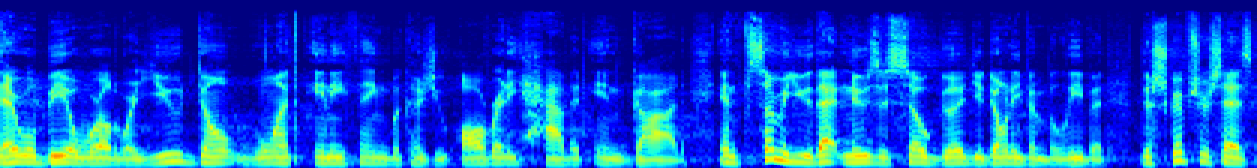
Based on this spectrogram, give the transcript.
there will be a world where you don't want anything because you already have it in God. And some of you, that news is so good you don't even believe it. The scripture says,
